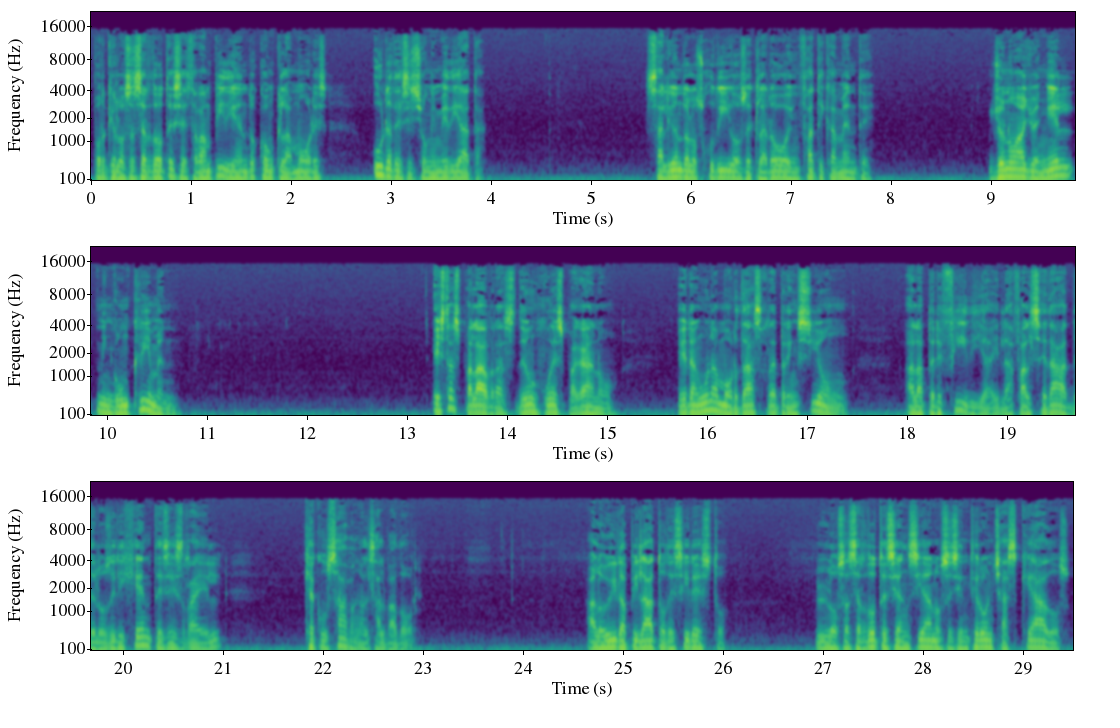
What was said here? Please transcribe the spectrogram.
porque los sacerdotes estaban pidiendo con clamores una decisión inmediata. Saliendo los judíos declaró enfáticamente, Yo no hallo en él ningún crimen. Estas palabras de un juez pagano eran una mordaz reprensión a la perfidia y la falsedad de los dirigentes de Israel que acusaban al Salvador. Al oír a Pilato decir esto, los sacerdotes y ancianos se sintieron chasqueados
